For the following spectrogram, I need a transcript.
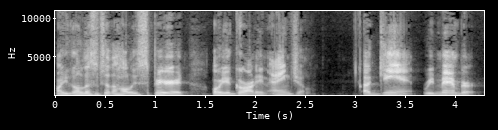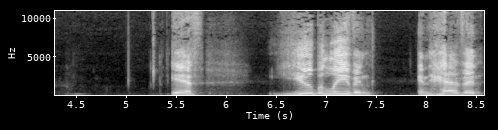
or you're going to listen to the Holy Spirit or your guardian angel. Again, remember, if you believe in, in heaven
